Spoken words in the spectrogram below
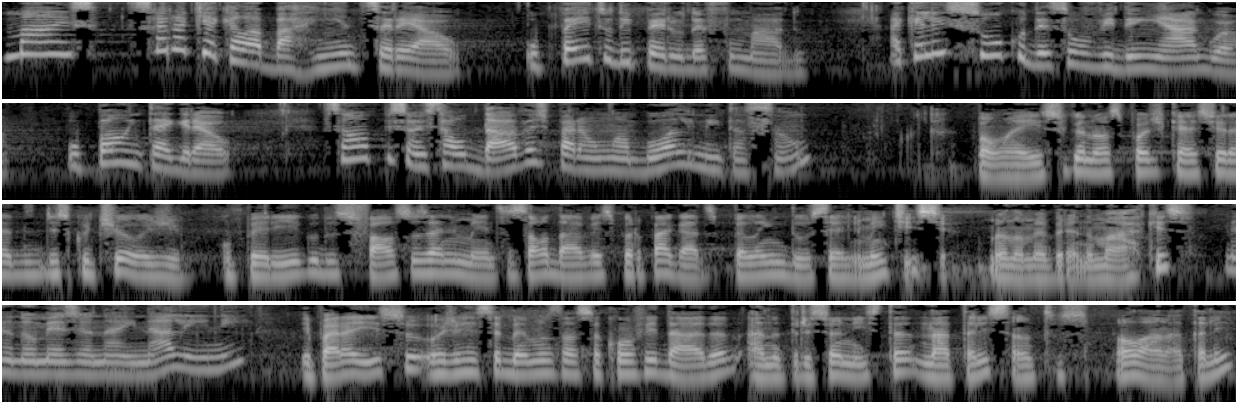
Mas será que aquela barrinha de cereal, o peito de peru defumado, aquele suco dissolvido em água, o pão integral, são opções saudáveis para uma boa alimentação? Bom, é isso que o nosso podcast irá discutir hoje: o perigo dos falsos alimentos saudáveis propagados pela indústria alimentícia. Meu nome é Breno Marques. Meu nome é Janaína Aline. E para isso, hoje recebemos nossa convidada, a nutricionista Nathalie Santos. Olá, Nathalie.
